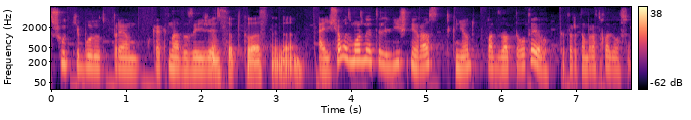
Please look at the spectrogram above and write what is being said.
шутки будут прям как надо заезжать. концепт классный, да. А еще, возможно, это лишний раз ткнет под зад Telltale, который там расходился.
